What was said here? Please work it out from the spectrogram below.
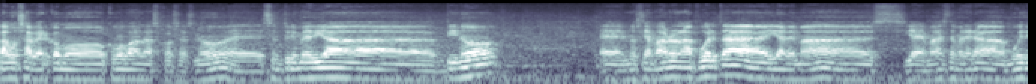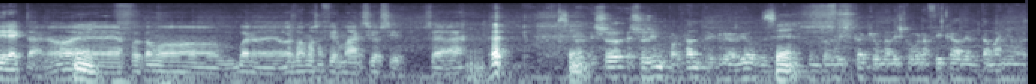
vamos a ver cómo, cómo van las cosas, ¿no? Eh, Century Media vino, eh, nos llamaron a la puerta y además, y además de manera muy directa, ¿no? Mm. Eh, fue como, bueno, os vamos a firmar sí o sí. O sea, Sí. Eso, eso es importante, creo yo, desde Sí. mi punto de vista, que una discográfica del tamaño de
